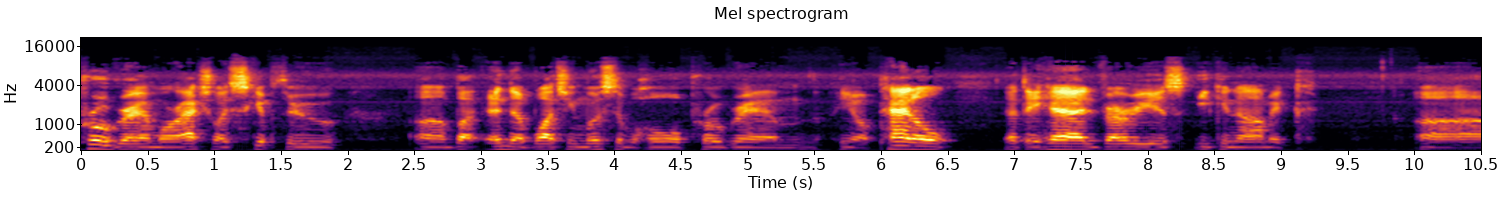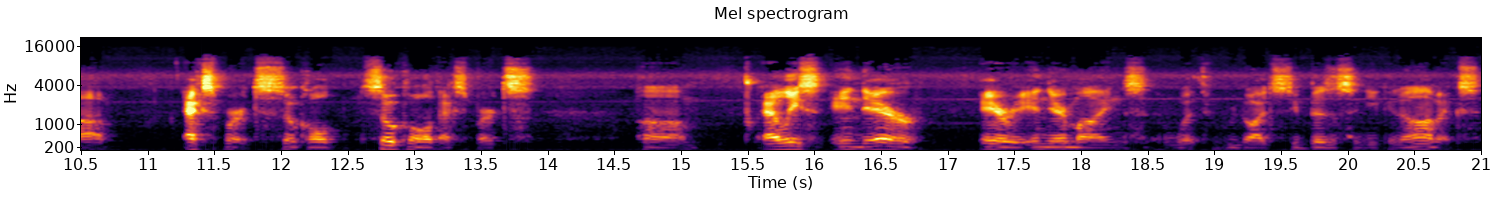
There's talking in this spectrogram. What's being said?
program, or actually I skipped through, um, but ended up watching most of a whole program, you know, panel that they had various economic uh, experts, so-called so-called experts, um, at least in their area, in their minds, with regards to business and economics.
